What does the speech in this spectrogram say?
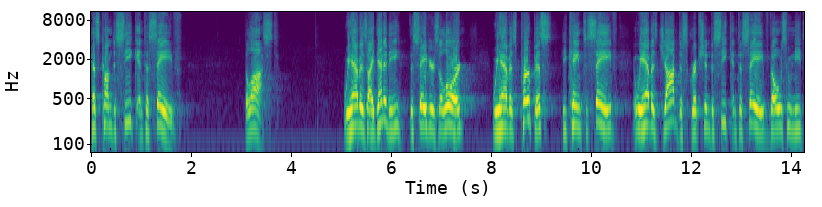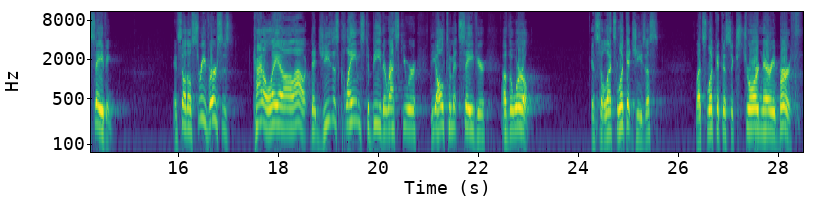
has come to seek and to save the lost. We have his identity, the Savior's the Lord. We have his purpose, he came to save. And we have his job description to seek and to save those who need saving. And so those three verses kind of lay it all out that Jesus claims to be the rescuer, the ultimate Savior of the world. And so let's look at Jesus. Let's look at this extraordinary birth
